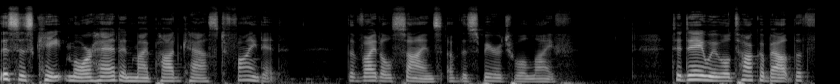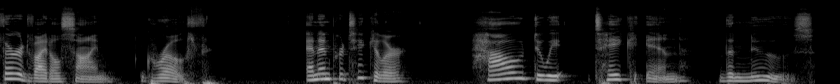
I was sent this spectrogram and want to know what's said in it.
This is Kate Moorhead in my podcast, Find It The Vital Signs of the Spiritual Life. Today we will talk about the third vital sign, growth. And in particular, how do we take in the news?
